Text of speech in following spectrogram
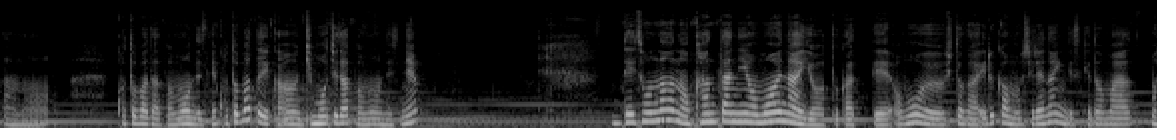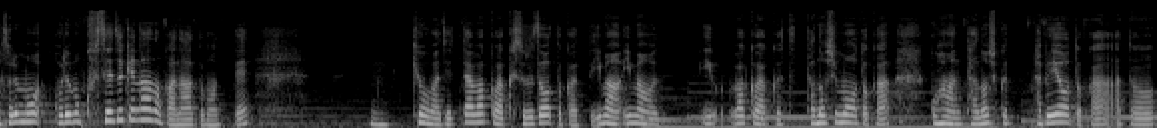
あの言葉だと思うんですね言葉というか、うん、気持ちだと思うんですね。でそんなの簡単に思えないよとかって思う人がいるかもしれないんですけど、まあ、まあそれもこれも癖づけなのかなと思って、うん、今日は絶対ワクワクするぞとかって今今をワクワク楽しもうとかご飯楽しく食べようとかあと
